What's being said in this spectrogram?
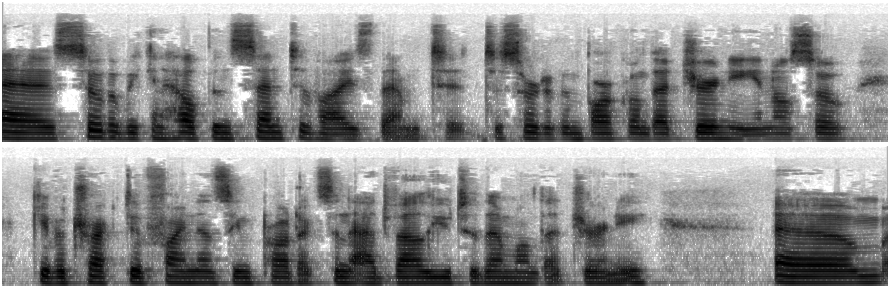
uh, so that we can help incentivize them to, to sort of embark on that journey and also give attractive financing products and add value to them on that journey. Um,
